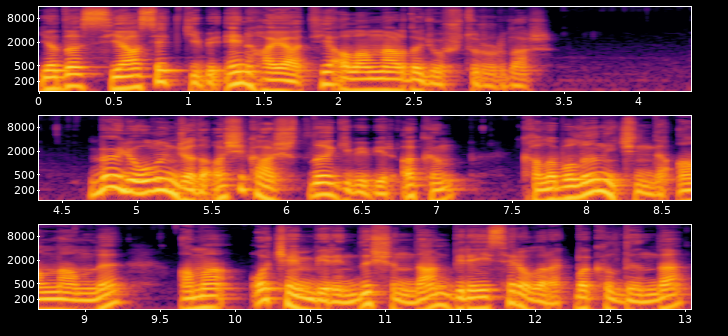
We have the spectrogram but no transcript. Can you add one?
ya da siyaset gibi en hayati alanlarda coştururlar. Böyle olunca da aşı karşıtlığı gibi bir akım kalabalığın içinde anlamlı ama o çemberin dışından bireysel olarak bakıldığında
